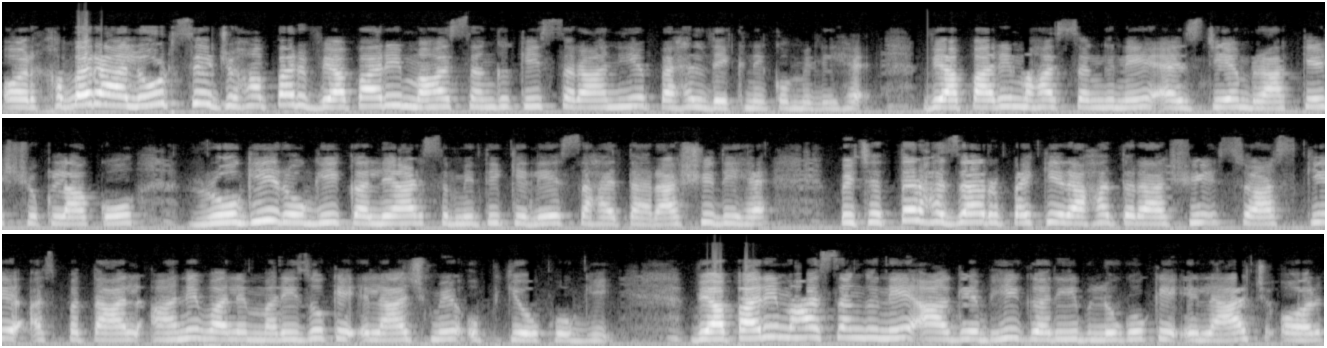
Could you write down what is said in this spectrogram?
और खबर आलोट से जहाँ पर व्यापारी महासंघ की सराहनीय पहल देखने को मिली है। व्यापारी महासंघ ने एसडीएम राकेश शुक्ला को रोगी रोगी कल्याण समिति के लिए सहायता राशि दी है। पिछहत्तर हज़ार रुपए की राहत राशि शासकीय अस्पताल आने वाले मरीजों के इलाज में उपयोग होगी। व्यापारी महासंघ ने आगे भी गरीब लोगों के इलाज और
